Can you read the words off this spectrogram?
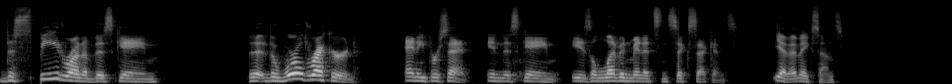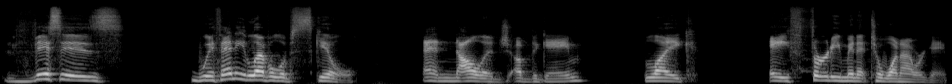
The speed run of this game, the the world record any percent in this game is 11 minutes and 6 seconds. Yeah, that makes sense. this is with any level of skill and knowledge of the game like a 30 minute to 1 hour game.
